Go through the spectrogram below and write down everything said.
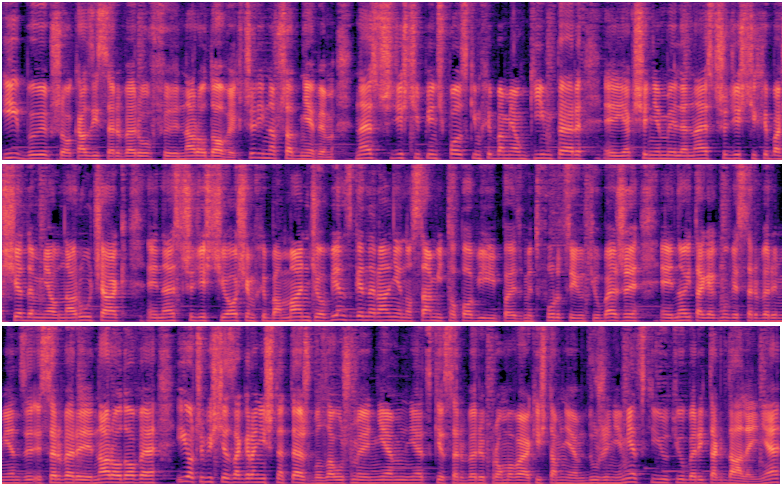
i były przy okazji serwerów y, narodowych, czyli na przykład nie wiem, na S35 polskim chyba miał Gimper, y, jak się nie mylę, na S30 chyba 7 miał Naruciak, y, na S38 chyba Mandzio, więc generalnie no sami topowi powiedzmy twórcy, youtuberzy, no i tak jak mówię serwery między, serwery narodowe i oczywiście zagraniczne też, bo załóżmy niemieckie serwery promował jakiś tam nie wiem, duży niemiecki youtuber i tak dalej, nie?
